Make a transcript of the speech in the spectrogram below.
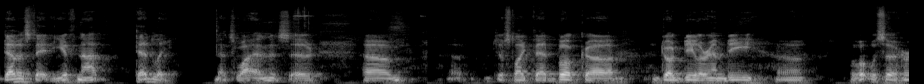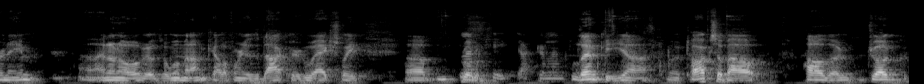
devastating, if not deadly. That's why, and it's uh, um, uh, just like that book, uh, Drug Dealer MD. Uh, what was uh, her name? Uh, I don't know. It was a woman out in California, the doctor who actually uh, Lembke, Dr. Lembke. Lembke, yeah, uh, talks about how the drug,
